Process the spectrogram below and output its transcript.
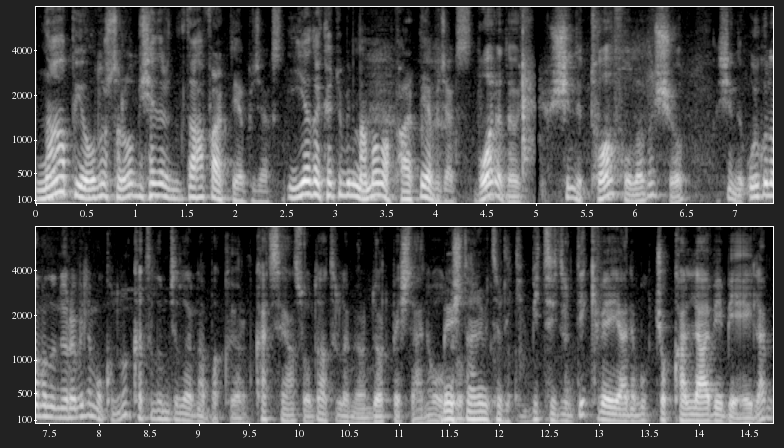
ne yapıyor olursan ol bir şeyleri daha farklı yapacaksın. İyi ya da kötü bilmem ama farklı yapacaksın. Bu arada şimdi tuhaf olanı şu. Şimdi uygulamalı nörobilim okulunun katılımcılarına bakıyorum. Kaç seans oldu hatırlamıyorum. 4-5 tane oldu. 5 tane bitirdik. Bitirdik ve yani bu çok kallavi bir eylem.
